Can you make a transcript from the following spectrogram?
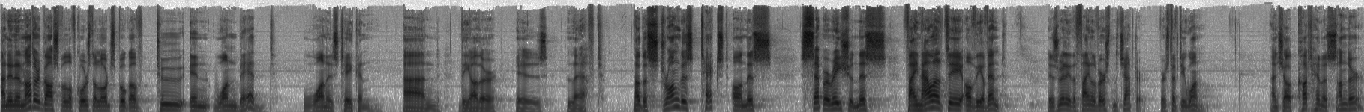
And in another gospel, of course, the Lord spoke of two in one bed. One is taken and the other is left. Now, the strongest text on this separation, this finality of the event, is really the final verse in the chapter, verse 51. And shall cut him asunder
